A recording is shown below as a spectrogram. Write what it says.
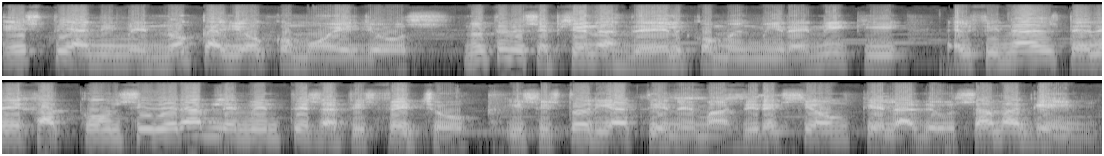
este anime no cayó como ellos. No te decepcionas de él como en Mirai Nikki, el final te deja considerablemente satisfecho y su historia tiene más dirección que la de Usama Game.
